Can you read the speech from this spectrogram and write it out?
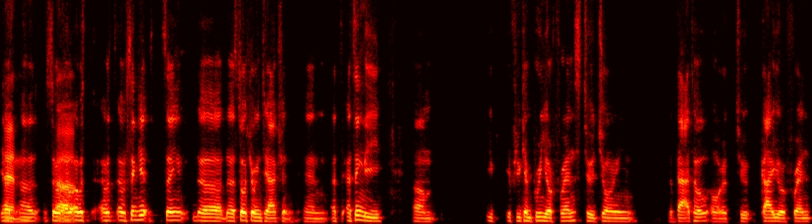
Yeah. And, uh, so I, I uh, was I was I was thinking saying the the social interaction, and I, th- I think the um, you, if you can bring your friends to join the battle or to guide your friend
